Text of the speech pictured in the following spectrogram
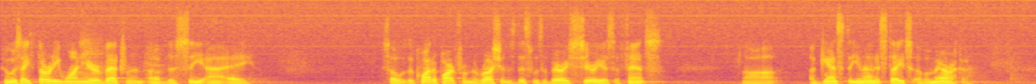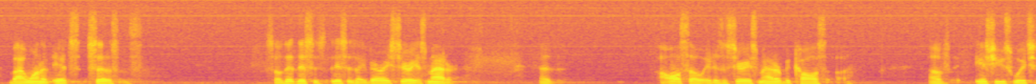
who was a 31-year veteran of the CIA. So the, quite apart from the Russians, this was a very serious offense uh, against the United States of America by one of its citizens. So th this, is, this is a very serious matter. Uh, also, it is a serious matter because uh, of issues which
